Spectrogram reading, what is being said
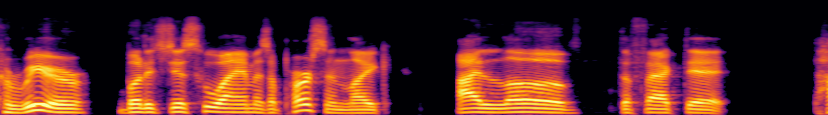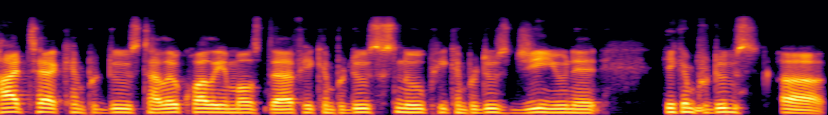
career, but it's just who I am as a person. Like I love the fact that Hi-Tek can produce Talib Kweli and Mos Def. He can produce Snoop. He can produce G Unit. He can produce uh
